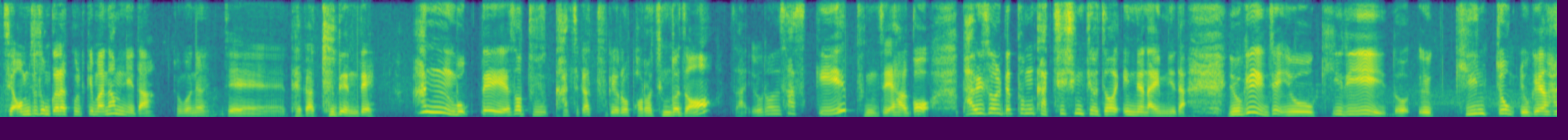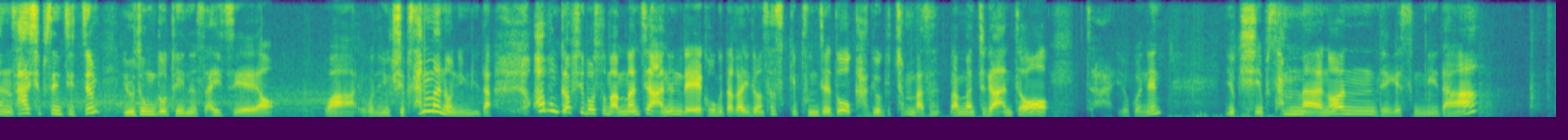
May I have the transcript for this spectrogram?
제 엄지 손가락 굵기만 합니다. 이거는 이제 대가 두 대인데 한 목대에서 두 가지가 두 개로 벌어진 거죠. 자, 요런 사스키 분재하고 바위솔 대품 같이 심겨져 있는 아이입니다. 요게 이제 요 길이 긴 쪽 요게 한 40cm쯤 요 정도 되는 사이즈예요. 와, 이거는 63만 원입니다. 화분값이 벌써 만만치 않은데 거기다가 이런 사스키 분재도 가격이 좀 마사- 만만치가 않죠. 자, 이거는 63만 원 되겠습니다.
